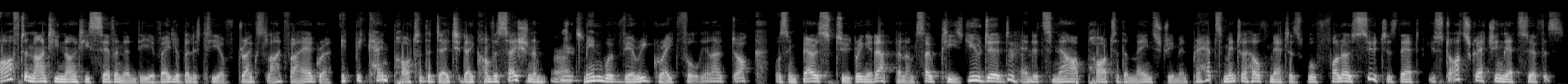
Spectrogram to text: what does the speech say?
after 1997 and the availability of drugs like Viagra, it became part of the day-to-day conversation. And right. men were very grateful. You know, doc was embarrassed to bring it up and I'm so pleased you did. and it's now part of the mainstream. And perhaps mental health matters will follow suit is that you start scratching that surface,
